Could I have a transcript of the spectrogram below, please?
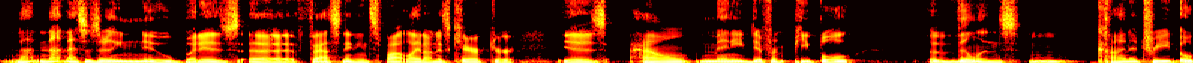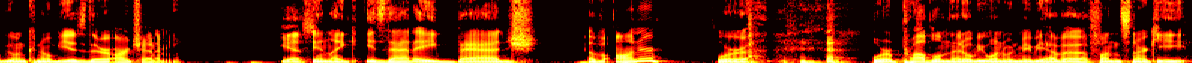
not not necessarily new, but is a fascinating spotlight on his character is how many different people, uh, villains, Mm-hmm. kind of treat Obi Wan Kenobi as their arch enemy. yes. And like, is that a badge of honor or a, or a problem that Obi Wan would maybe have a, a fun, snarky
